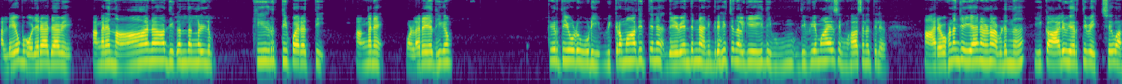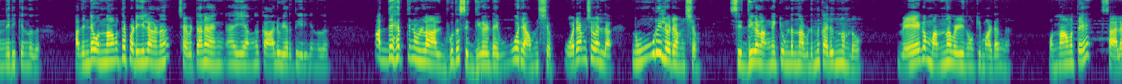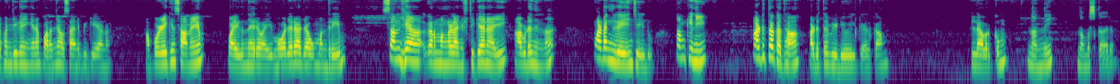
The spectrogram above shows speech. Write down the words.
അല്ലയോ ഭോജരാജാവേ അങ്ങനെ നാനാ ദിഗന്ധങ്ങളിലും കീർത്തി പരത്തി അങ്ങനെ വളരെയധികം കീർത്തിയോടുകൂടി വിക്രമാദിത്യന് ദേവേന്ദ്രന് അനുഗ്രഹിച്ച് നൽകിയ ഈ ദിവ്യമായ സിംഹാസനത്തിൽ ആരോഹണം ചെയ്യാനാണ് അവിടുന്ന് ഈ കാലുയർത്തി വെച്ച് വന്നിരിക്കുന്നത്. അതിന്റെ ഒന്നാമത്തെ പടിയിലാണ് ചവിട്ടാൻ ഈ അങ്ങ് കാലുയർത്തിയിരിക്കുന്നത്. അദ്ദേഹത്തിനുള്ള അത്ഭുത സിദ്ധികളുടെ ഒരംശം ഒരംശമല്ല നൂറിലൊരംശം സിദ്ധികൾ അങ്ങയ്ക്കുണ്ടെന്ന് അവിടുന്ന് കരുതുന്നുണ്ടോ? വേഗം വന്ന വഴി നോക്കി മടങ്ങ്. ഒന്നാമത്തെ സാലഭഞ്ചിക ഇങ്ങനെ പറഞ്ഞ് അവസാനിപ്പിക്കുകയാണ്. അപ്പോഴേക്കും സമയം വൈകുന്നേരമായി. ഭോജരാജാവും മന്ത്രിയും സന്ധ്യാകർമ്മങ്ങൾ അനുഷ്ഠിക്കാനായി അവിടെ നിന്ന് മടങ്ങുകയും ചെയ്തു. നമുക്കിനി അടുത്ത കഥ അടുത്ത വീഡിയോയിൽ കേൾക്കാം. എല്ലാവർക്കും നന്ദി. നമസ്കാരം.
